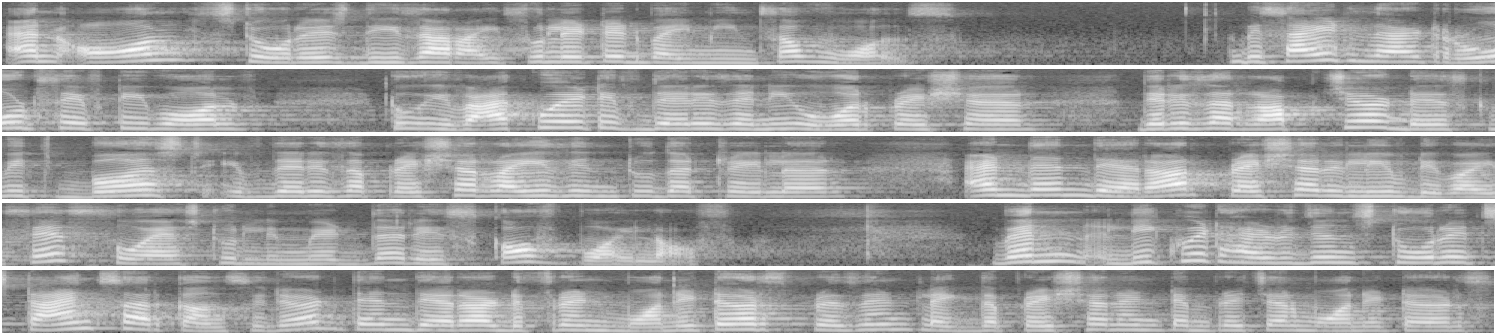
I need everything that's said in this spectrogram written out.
and all storage these are isolated by means of walls. Besides that road safety valve to evacuate if there is any overpressure there is a rupture disc which bursts if there is a pressure rise into the trailer and then there are pressure relief devices so as to limit the risk of boil off. When liquid hydrogen storage tanks are considered then there are different monitors present like the pressure and temperature monitors,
